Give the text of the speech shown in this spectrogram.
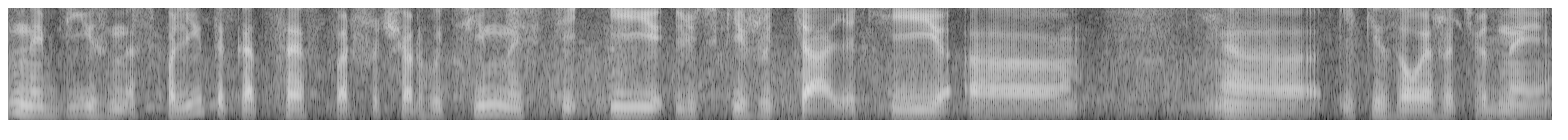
не бізнес, політика це в першу чергу цінності і людські життя, які, які залежать від неї.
